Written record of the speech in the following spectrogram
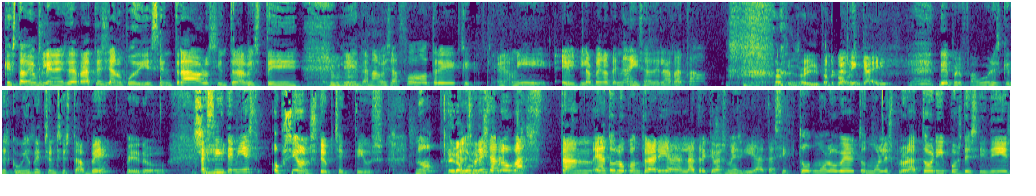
que estaven plenes de rates, ja no podies entrar, o si entraves te, eh, t'anaves a fotre, que eh, a mi el, la pegatina esa de la rata La tens ahí, te'n la recordes. tinc ahí. De, per favor, és que descobrir regions està bé, però... Sí. Així tenies opcions d'objectius, no? Era Aleshores ja no vas tan... Era tot el contrari a l'altre que vas més guiat. Així tot molt obert, tot molt exploratori, pots decidir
